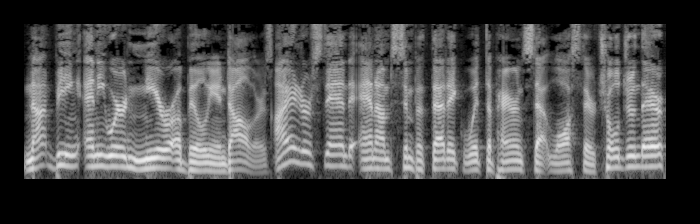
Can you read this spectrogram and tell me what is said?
not being anywhere near a billion dollars. I understand and I'm sympathetic with the parents that lost their children there,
